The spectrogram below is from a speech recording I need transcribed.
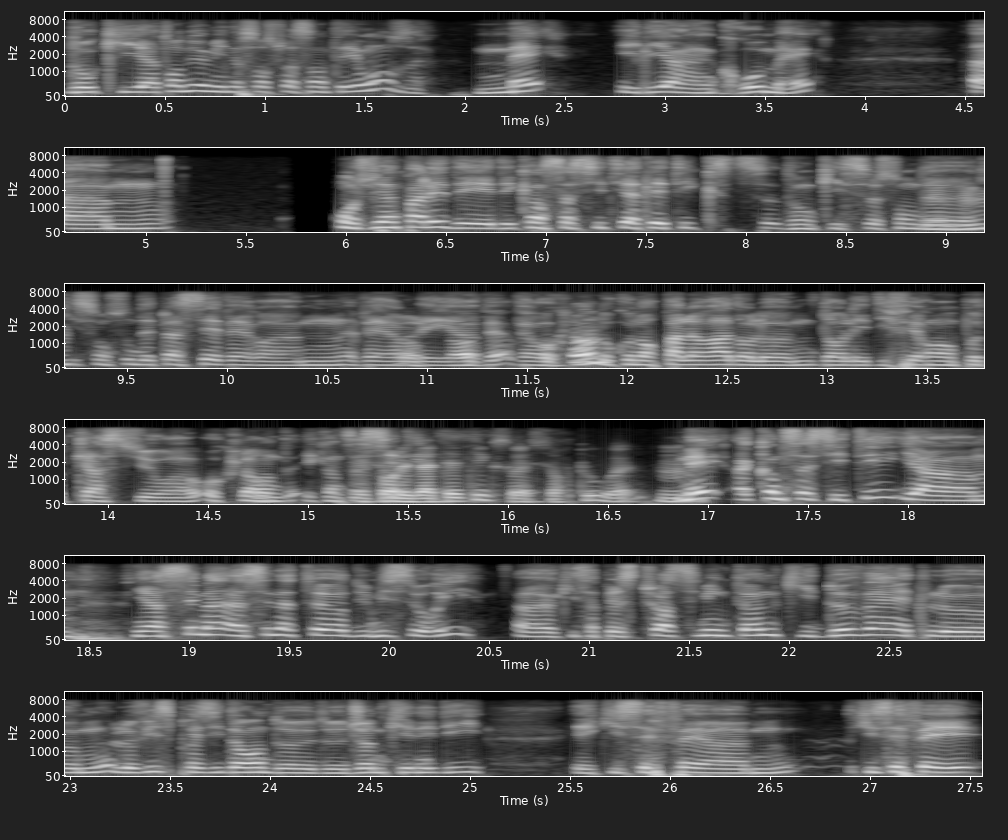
Donc, il est attendu en 1971, mais il y a un gros mais. Euh, on vient de parler des, Kansas City Athletics, donc qui se sont, mhm. qui sont, sont déplacés vers, euh, vers, les, vers, Auckland. Donc on en reparlera dans, le, dans les différents podcasts sur euh, Auckland et Kansas City. Sur les Athletics, ouais, surtout. Ouais. Mhm. Mais à Kansas City, il y a, y a un, sénateur du Missouri euh, qui s'appelle Stuart Simington, qui devait être le, le vice-président de, de, John Kennedy et qui s'est fait, qui s'est fait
